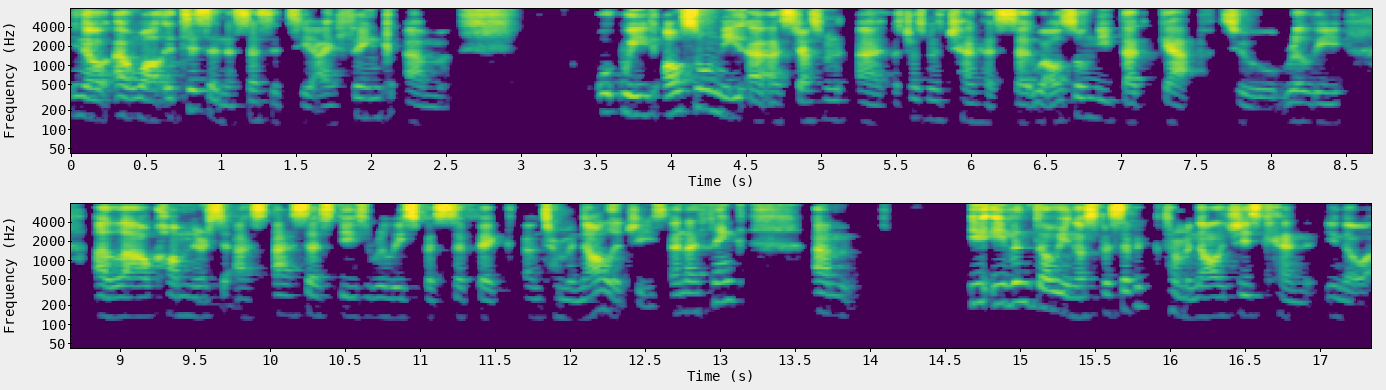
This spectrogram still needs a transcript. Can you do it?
you know, uh, while it is a necessity, I think um, we also need, uh, as Jasmine, uh, as Jasmine Chan has said, we also need that gap to really allow commoners to as- access these really specific um, terminologies. And I think um, even though you know specific terminologies can you know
